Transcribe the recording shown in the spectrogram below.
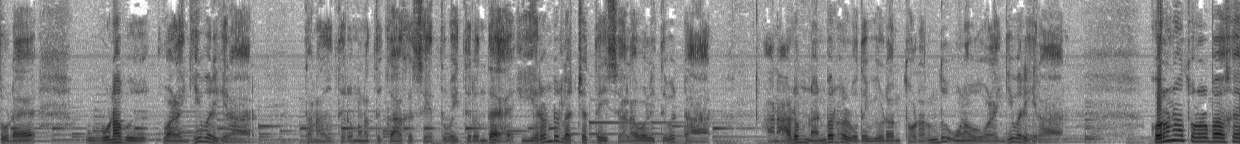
சுட உணவு வழங்கி வருகிறார். தனது திருமணத்துக்காக சேர்த்து வைத்திருந்த இரண்டு லட்சத்தை செலவழித்து விட்டார். ஆனாலும் நண்பர்கள் உதவியுடன் தொடர்ந்து உணவு வழங்கி வருகிறார். கொரோனா தொடர்பாக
